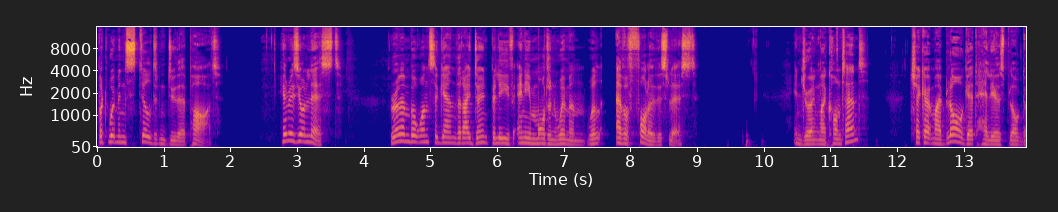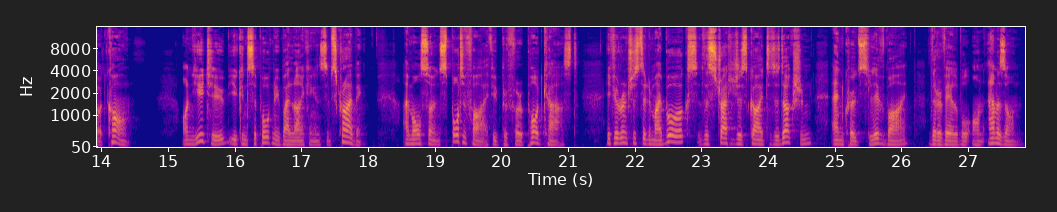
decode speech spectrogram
But women still didn't do their part. Here is your list. Remember once again that I don't believe any modern women will ever follow this list. Enjoying my content? Check out my blog at heliosblog.com. On YouTube, you can support me by liking and subscribing. I'm also on Spotify if you'd prefer a podcast. If you're interested in my books, The Strategist's Guide to Seduction and Quotes to Live By, they're available on Amazon.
